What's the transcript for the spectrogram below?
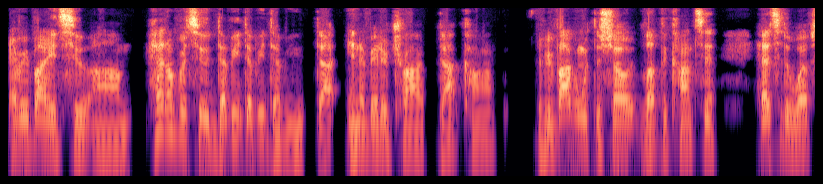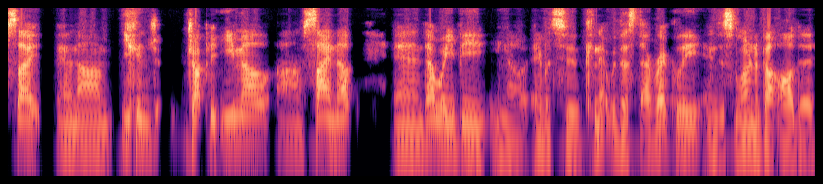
everybody to um, head over to www.innovatortribe.com. If you're vibing with the show, love the content, head to the website and um, you can drop your email, uh, sign up, and that way you'd be you know able to connect with us directly and just learn about all the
